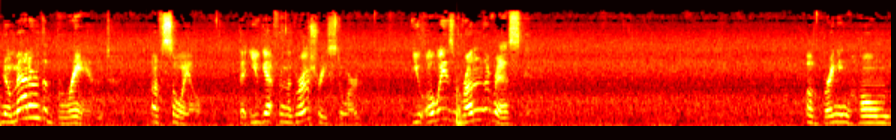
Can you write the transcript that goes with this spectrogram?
no matter the brand of soil that you get from the grocery store, you always run the risk of bringing home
